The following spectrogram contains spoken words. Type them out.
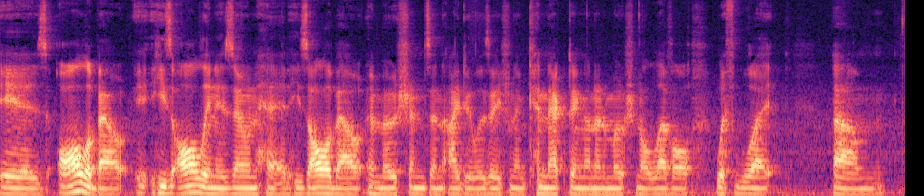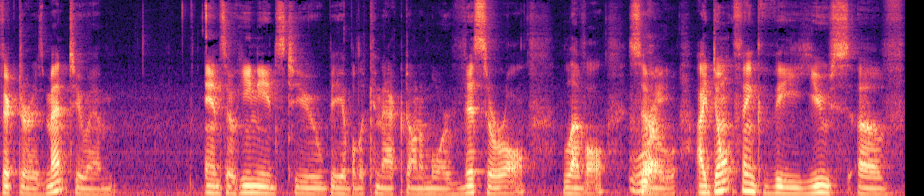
is all about he's all in his own head. He's all about emotions and idealization and connecting on an emotional level with what um, victor has meant to him. And so he needs to be able to connect on a more visceral level. So Right. i don't think the use of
